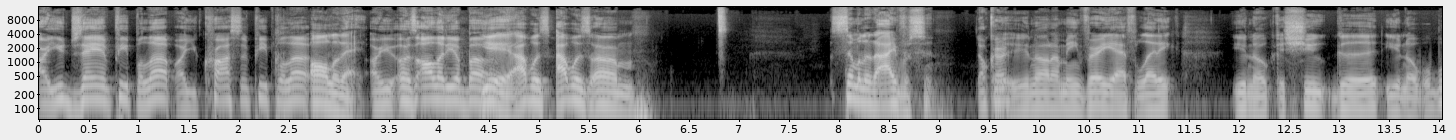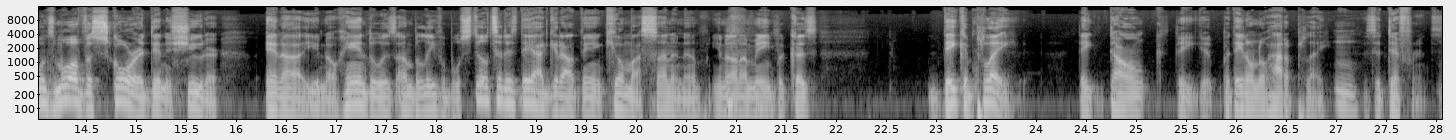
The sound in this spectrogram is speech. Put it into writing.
Are you jaying people up? Are you crossing people up? All of that. Are you? Or is all of the above? Yeah, I was I was um similar to Iverson. Okay. You know what I mean? Very athletic, you know, could shoot good, you know, was more of a scorer than a shooter. And uh, you know, handle is unbelievable. Still to this day I get out there and kill my son and them, you know what I mean? Because they can play. They don't, they but they don't know how to play. Mm. It's a difference.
